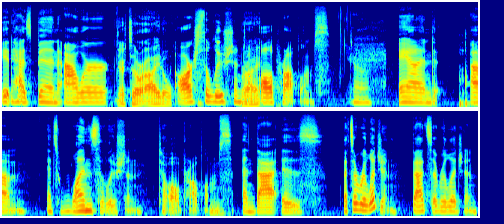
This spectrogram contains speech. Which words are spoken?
It has been our that's our idol. our solution Right. to all problems. Yeah. and um, it's one solution to all problems and that is that's a religion that's a religion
